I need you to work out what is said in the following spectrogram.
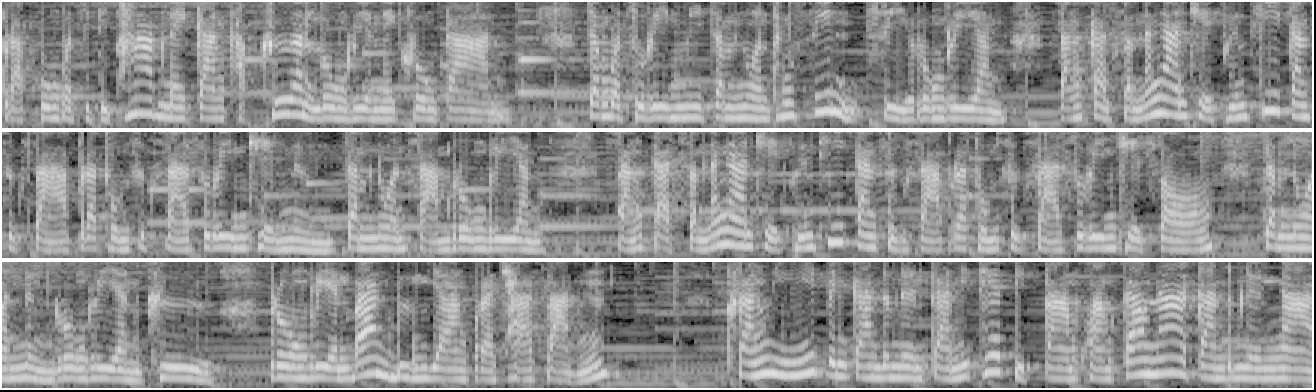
ปรับปรุงประสิทธิภาพในการขับเคลื่อนโรงเรียนในโครงการ จังหวัดสุรินทร์มีจำนวนทั้งสิ้น 4 โรงเรียน สังกัดสำนักงงานเขตพื้นที่การศึกษาประถมศึกษาสุรินทร์เขตหนึ่งจำนวน 3 โรงเรียน สังกัดสำนักงงานเขตพื้นที่การศึกษาประถมศึกษาสุรินทร์เขต 2จำนวน 1 โรงเรียนคือ โรงเรียนบ้านบึงยางประชาสรรค์ครั้งนี้เป็นการดำเนินการนิเทศติดตามความก้าวหน้าการดำเนินงาน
